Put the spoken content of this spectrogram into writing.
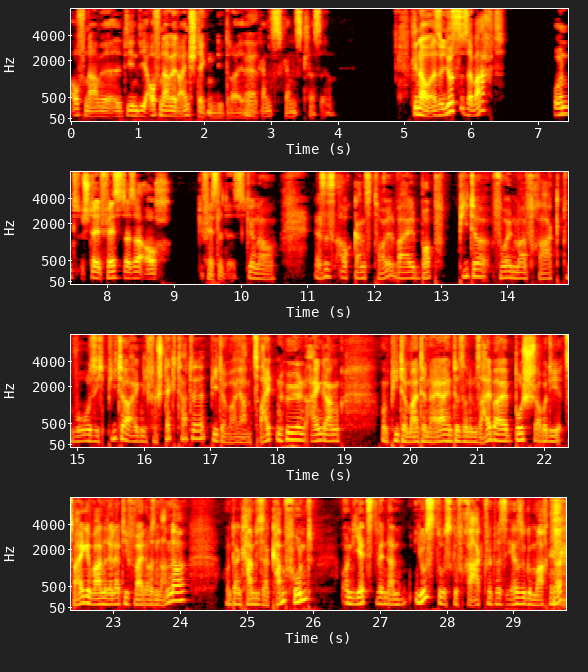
Aufnahme, äh, die in die Aufnahme reinstecken, die drei. Ja. Ganz, ganz klasse. Genau, also Justus erwacht und stellt fest, dass er auch gefesselt ist. Genau. Das ist auch ganz toll, weil Bob Peter vorhin mal fragt, wo sich Peter eigentlich versteckt hatte. Peter war ja am zweiten Höhleneingang und Peter meinte, naja, hinter so einem Salbeibusch, aber die Zweige waren relativ weit auseinander. Und dann kam dieser Kampfhund und jetzt, wenn dann Justus gefragt wird, was er so gemacht hat,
